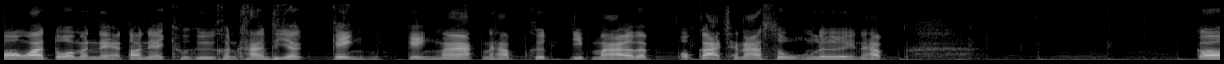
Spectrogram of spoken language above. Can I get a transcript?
มองว่าตัวมันเนี่ยตอนนี้คือคือค่อนข้างที่จะเก่งเก่งมากนะครับ คือหยิบมาแล้วแบบโอกาสชนะสูงเลยนะครับ ก็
